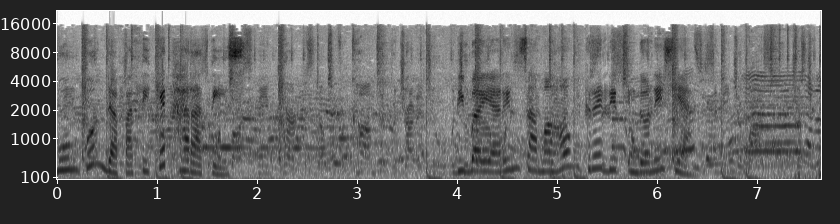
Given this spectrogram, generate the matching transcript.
Mumpung dapat tiket haratis. Dibayarin sama Home Credit Indonesia. love. In each of us, trust your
